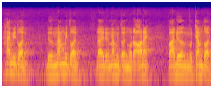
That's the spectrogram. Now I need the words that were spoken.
20 tuần đường 50 tuần. Đây đường 50 tuần màu đỏ này và đường 100 tuần.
